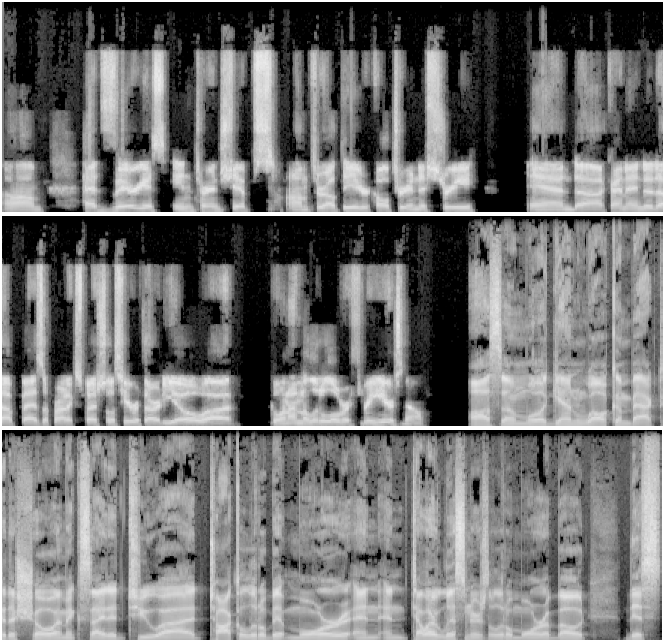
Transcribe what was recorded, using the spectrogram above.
Um, had various internships um, throughout the agriculture industry, and uh, kind of ended up as a product specialist here with RDO, uh, going on a little over three years now. Awesome. Well, again, welcome back to the show. I'm excited to uh, talk a little bit more and and tell our listeners a little more about this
